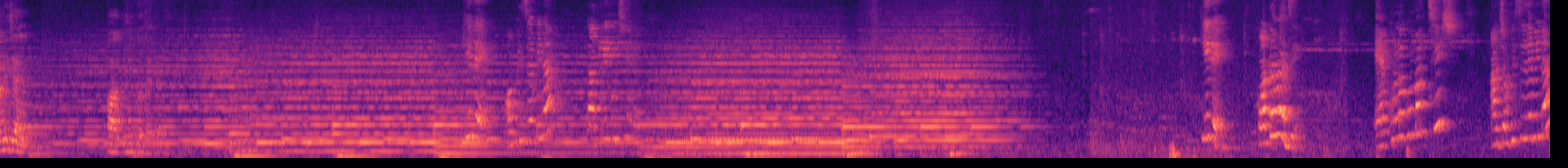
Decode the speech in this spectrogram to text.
আমি যাই। পাগলি কোথাকার কি রে অফিস যাবি না? তাড়াতাড়ি গুছিয়ে নে। কি রে কটা বাজে? এখনও ঘুমাচ্ছিস? আজ অফিসে যাবি না?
